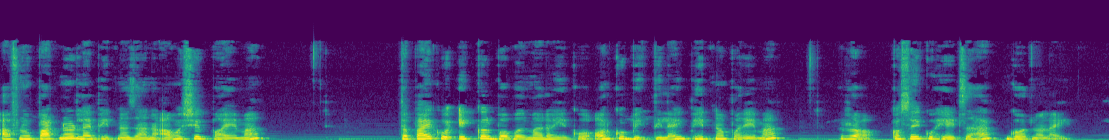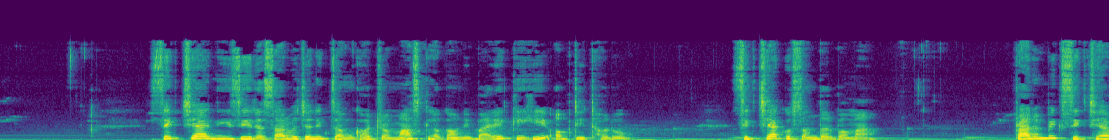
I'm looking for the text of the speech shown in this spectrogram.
आफ्नो पार्टनरलाई भेट्न जान आवश्यक भएमा तपाईँको एकल बबलमा रहेको अर्को व्यक्तिलाई भेट्न परेमा र कसैको हेरचाह गर्नलाई। शिक्षा निजी र सार्वजनिक जमघट र मास्क लगाउने बारे केही अपडेटहरू। शिक्षाको सन्दर्भमा। प्रारम्भिक शिक्षा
